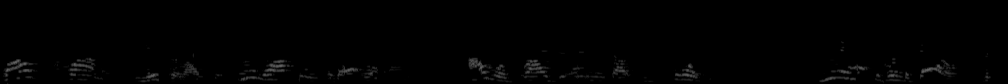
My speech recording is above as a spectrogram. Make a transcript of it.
God promised the Israelites if you walk into that land, I will drive your enemies out before you. You may have to go into battle, but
